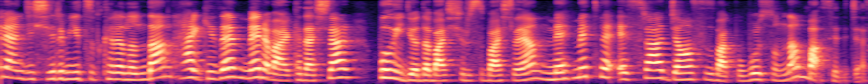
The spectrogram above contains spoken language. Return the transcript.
Öğrenci İşlerim YouTube kanalından herkese merhaba arkadaşlar. Bu videoda başvurusu başlayan Mehmet ve Esra Cansız Vakfı bursundan bahsedeceğiz.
